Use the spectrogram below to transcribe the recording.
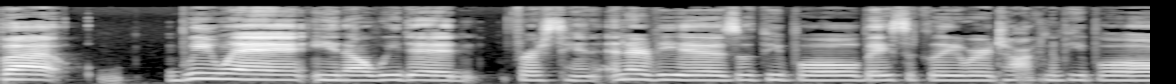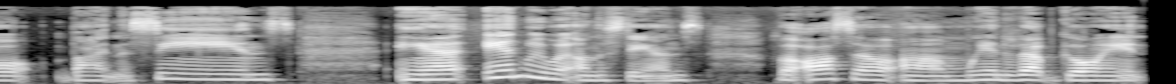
But we went, you know, we did firsthand interviews with people. Basically, we were talking to people behind the scenes and and we went on the stands but also um, we ended up going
